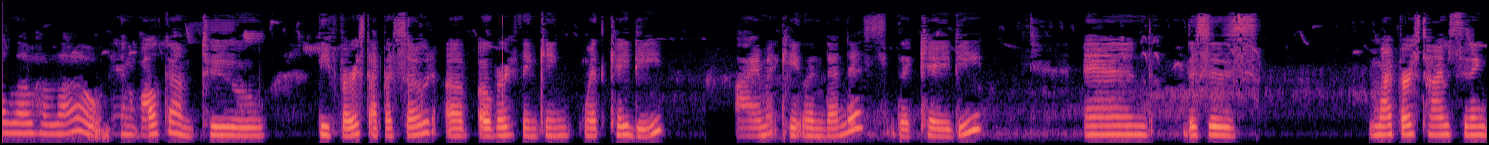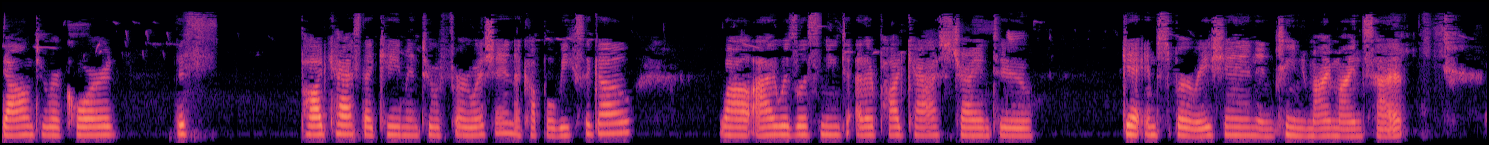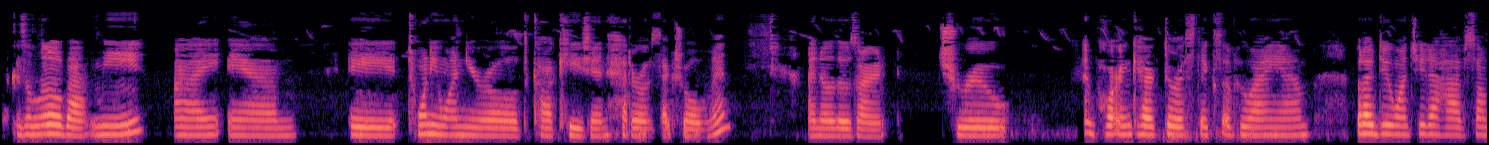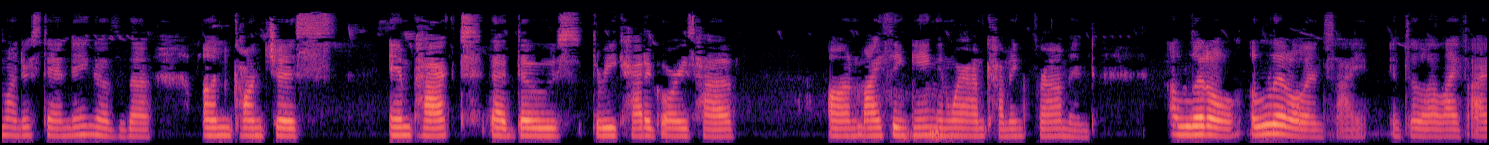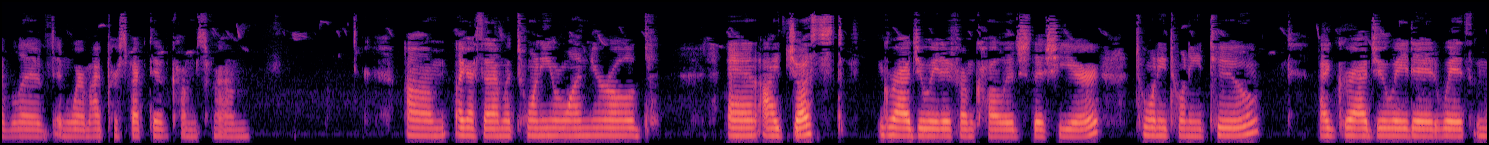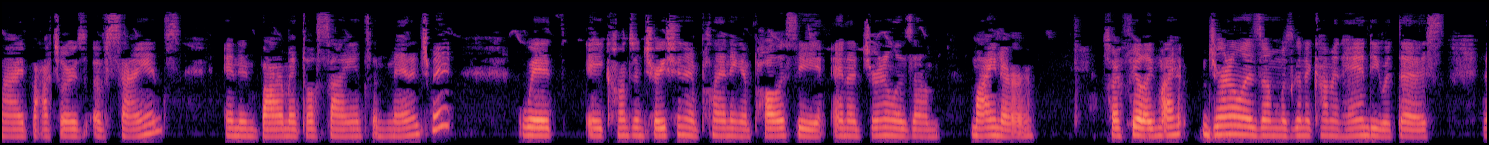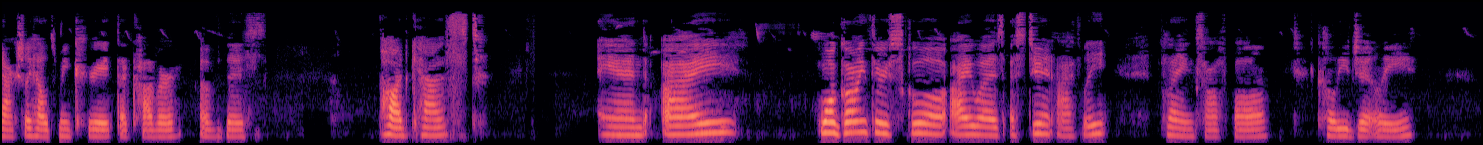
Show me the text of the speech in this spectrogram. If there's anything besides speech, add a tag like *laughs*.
Hello, hello, and welcome to the first episode of Overthinking with KD. I'm Caitlin Dendis, the KD, and this is my first time sitting down to record this podcast that came into fruition a couple weeks ago while I was listening to other podcasts trying to get inspiration and change my mindset. Because a little about me, I am a 21 year old Caucasian heterosexual woman. I know those aren't true important characteristics of who I am, but I do want you to have some understanding of the unconscious impact that those three categories have on my thinking and where I'm coming from and a little a little insight into the life I've lived and where my perspective comes from. Um, like I said, I'm a 21 year old and I just graduated from college this year, 2022. I graduated with my Bachelor's of Science in Environmental Science and Management with a concentration in planning and policy and a journalism minor. So I feel like my journalism was going to come in handy with this. It actually helped me create the cover of this podcast. And I, while going through school, I was a student athlete playing softball collegiately.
